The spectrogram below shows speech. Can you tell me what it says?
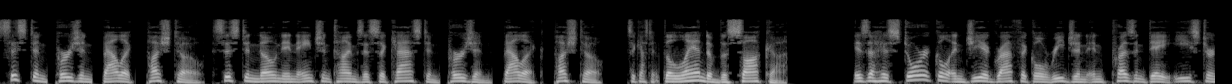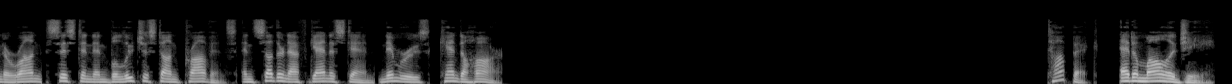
Sistan Persian, Baloch, Pashto, Sistan known in ancient times as Sakastan Persian, Baloch, Pashto, the land of the Saka, is a historical and geographical region in present-day eastern Iran Sistan and Baluchistan province and southern Afghanistan Nimruz, Kandahar. Etymology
